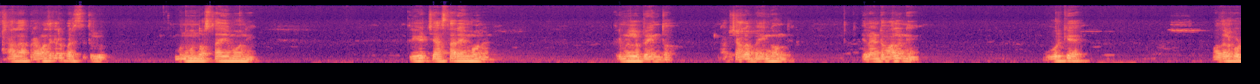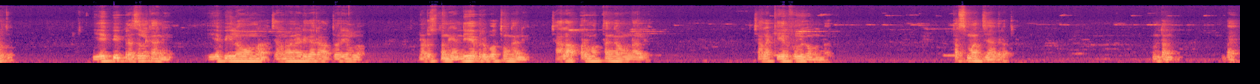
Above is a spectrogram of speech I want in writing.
చాలా ప్రమాదకర పరిస్థితులు ముందు ముందు వస్తాయేమో అని క్రియేట్ చేస్తారేమోనని క్రిమినల్ బ్రెయిన్తో నాకు చాలా భయంగా ఉంది. ఇలాంటి వాళ్ళని ఊరికే వదలకూడదు. ఏపీ ప్రజలు కానీ ఏపీలో ఉన్న చంద్రబాబు నాయుడు గారి ఆధ్వర్యంలో నడుస్తున్న ఎన్డీఏ ప్రభుత్వం కానీ చాలా అప్రమత్తంగా ఉండాలి. చాలా కేర్ఫుల్గా ఉండాలి. తస్మాత్ జాగ్రత్త. ఉంటాను. బాయ్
